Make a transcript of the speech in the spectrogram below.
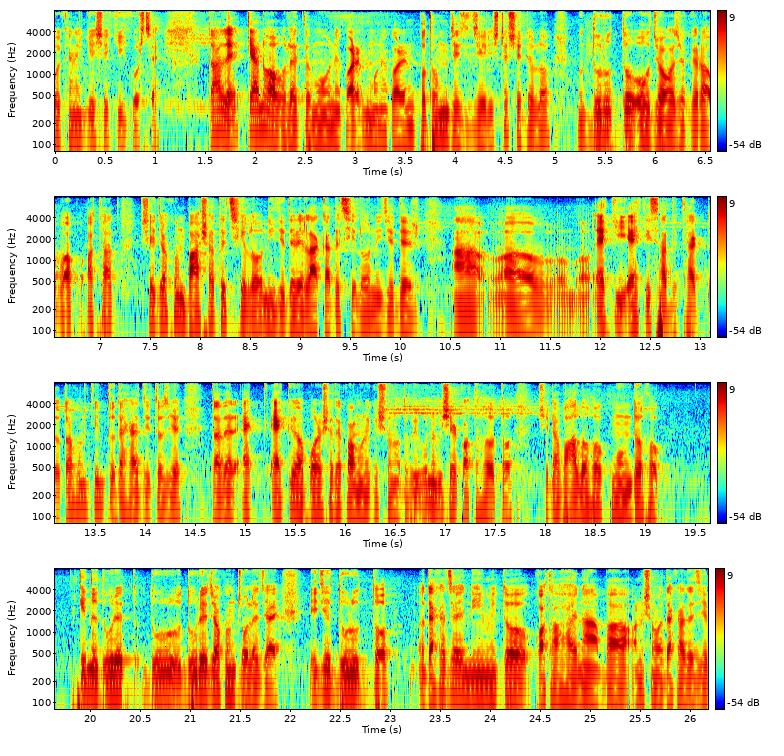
ওইখানে গিয়ে সে কী করছে? তাহলে কেন অবহেলিত মনে করেন? মনে করেন প্রথম যে জিনিসটা, সেটা হলো দূরত্ব ও যোগাযোগের অভাব। অর্থাৎ সে যখন বাসাতে ছিল, নিজেদের এলাকাতে ছিল, নিজেদের একই একই সাথে থাকতো। তখন কিন্তু দেখা যেত যে তাদের এক, একে অপরের সাথে কমিউনিকেশন হতো, বিভিন্ন বিষয়ে কথা হতো। সেটা ভালো হোক, মন্দ হোক। কিন্তু দূরে দূরে যখন চলে যায়, এই যে দূরত্ব, দেখা যায় নিয়মিত কথা হয় না বা অনেক সময় দেখা যায় যে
